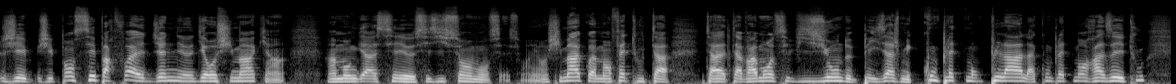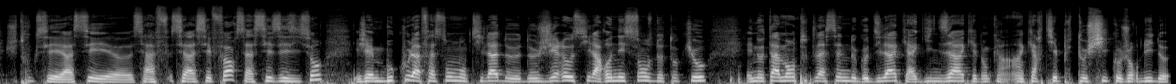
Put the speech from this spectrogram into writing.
J'ai pensé parfois à Gen d'Hiroshima, qui est un, un manga assez euh, saisissant. Bon, c'est sur Hiroshima, quoi, mais en fait, où t'as as, vraiment ces visions de paysages, mais complètement plats, là, complètement rasés et tout. Je trouve que c'est assez, euh, c'est assez fort, c'est assez saisissant. Et j'aime beaucoup la façon dont il a de, de gérer aussi la renaissance de Tokyo, et notamment toute la scène de Godzilla qui est à Ginza, qui est donc un, un quartier plutôt chic aujourd'hui de,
